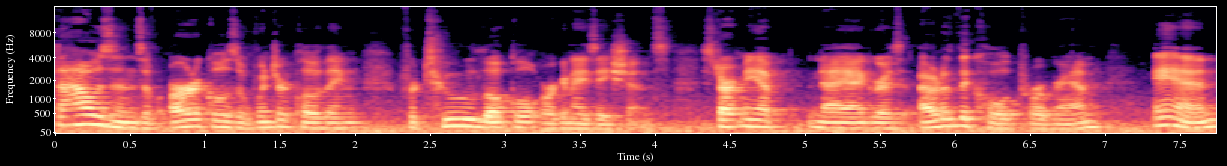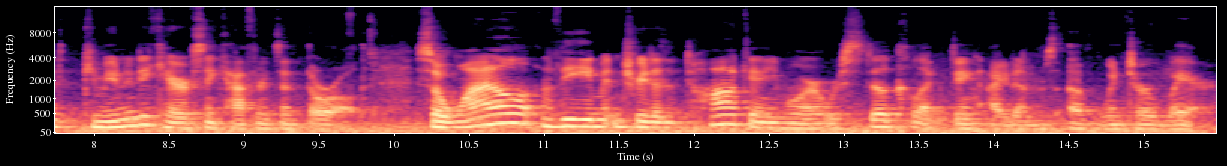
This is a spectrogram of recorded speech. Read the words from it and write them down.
thousands of articles of winter clothing for two local organizations Start Me Up Niagara's Out of the Cold program and Community Care of St. Catharines and Thorold. So while the Mitten Tree doesn't talk anymore, we're still collecting items of winter wear.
